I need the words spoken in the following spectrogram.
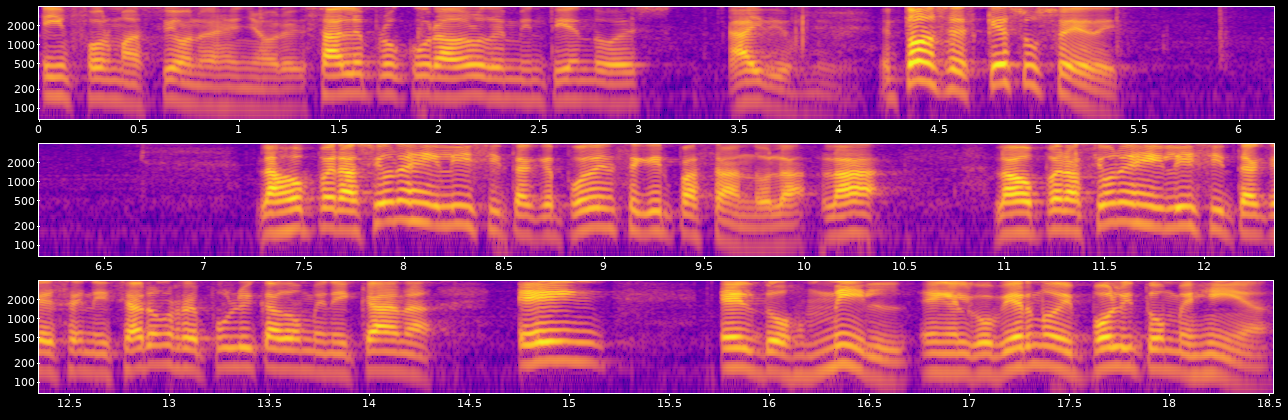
informaciones, señores, sale el procurador desmintiendo eso. Ay, Dios mío. Entonces, ¿qué sucede? Las operaciones ilícitas que pueden seguir pasando, las operaciones ilícitas que se iniciaron en República Dominicana en el 2000, en el gobierno de Hipólito Mejía,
